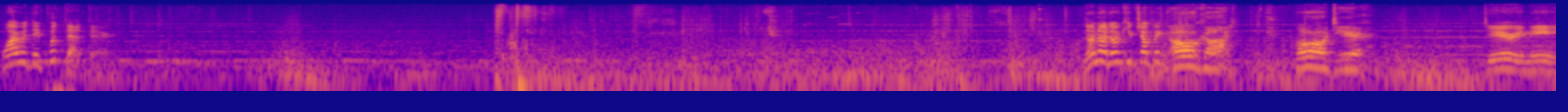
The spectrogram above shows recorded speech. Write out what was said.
Why would they put that there? No, no, don't keep jumping. Oh, God. Oh, dear. Deary me.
